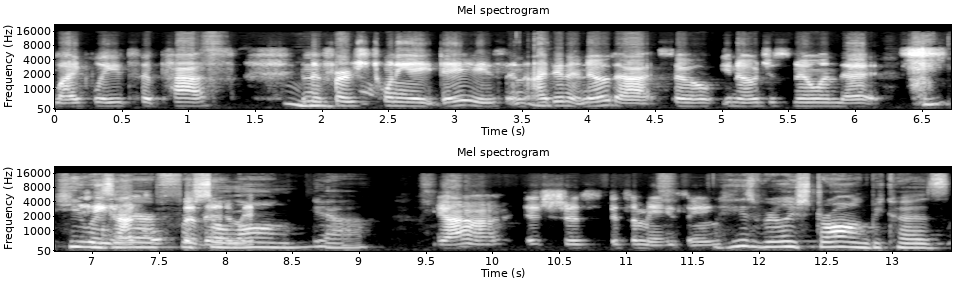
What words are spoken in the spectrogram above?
likely to pass mm-hmm. in the mm-hmm. first 28 days and i didn't know that so you know just knowing that he, was he there for so long yeah yeah it's just it's amazing he's really strong because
